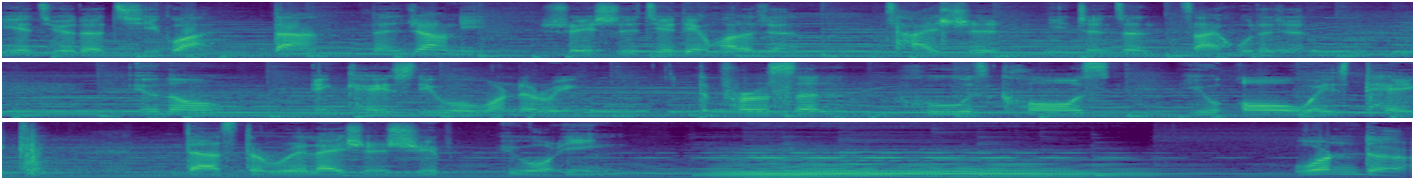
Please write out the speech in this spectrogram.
你也觉得奇怪，但能让你随时接电话的人，才是你真正在乎的人。You know, in case you were wondering, the person whose calls you always take, that's the relationship you are in. Wonder,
